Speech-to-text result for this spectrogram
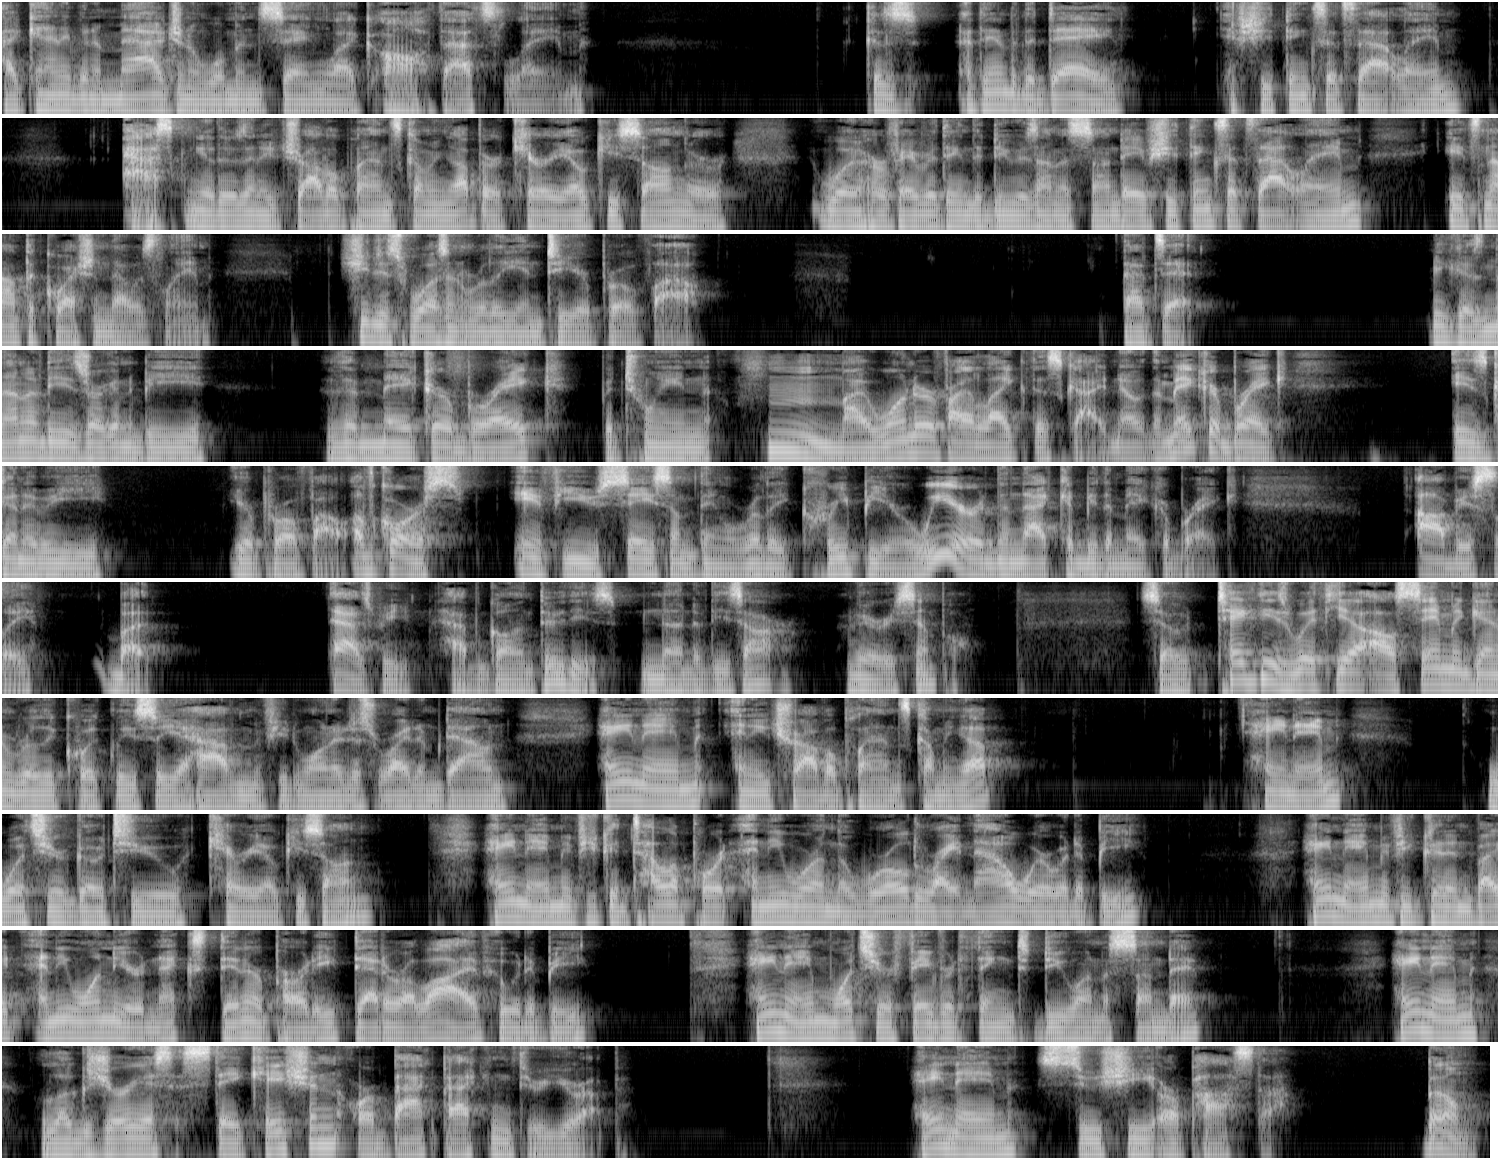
I can't even imagine a woman saying, like, oh, that's lame. Because at the end of the day, if she thinks it's that lame, asking if there's any travel plans coming up or karaoke song or what her favorite thing to do is on a Sunday, if she thinks it's that lame, it's not the question that was lame. She just wasn't really into your profile. That's it because none of these are going to be the make or break between, hmm, I wonder if I like this guy. No, the make or break is going to be your profile. Of course, if you say something really creepy or weird, then that could be the make or break, obviously. But as we have gone through these, none of these are. Very simple. So take these with you. I'll say them again really quickly so you have them if you'd want to just write them down. Hey, name, any travel plans coming up? Hey, name, What's your go to karaoke song? Hey, name, if you could teleport anywhere in the world right now, where would it be? Hey, name, if you could invite anyone to your next dinner party, dead or alive, who would it be? Hey, name, what's your favorite thing to do on a Sunday? Hey name, luxurious staycation or backpacking through Europe. Hey name, sushi or pasta. Boom.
